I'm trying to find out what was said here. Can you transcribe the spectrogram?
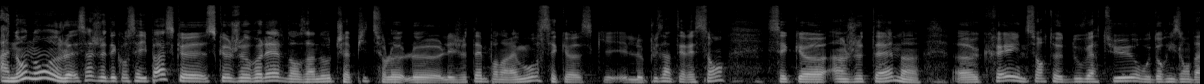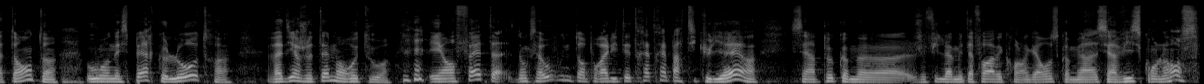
Ah non, non, ça je ne déconseille pas. Ce que, ce que je relève dans un autre chapitre sur le, les je t'aime pendant l'amour, c'est que ce qui est le plus intéressant, c'est qu'un je t'aime euh, crée une sorte d'ouverture ou d'horizon d'attente où on espère que l'autre va dire je t'aime en retour. Et en fait, donc ça ouvre une temporalité très très particulière. C'est un peu comme, euh, je file la métaphore avec Roland Garros, comme un service qu'on lance.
